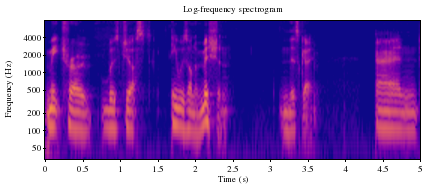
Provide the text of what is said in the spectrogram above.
Mitro was just he was on a mission in this game and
